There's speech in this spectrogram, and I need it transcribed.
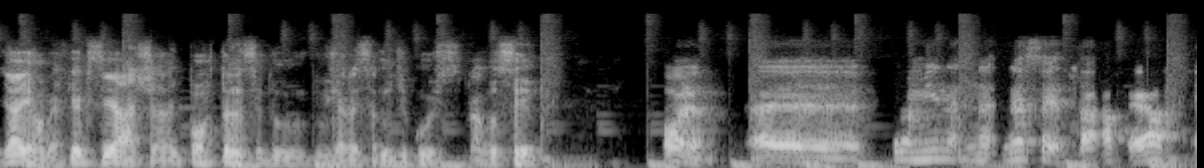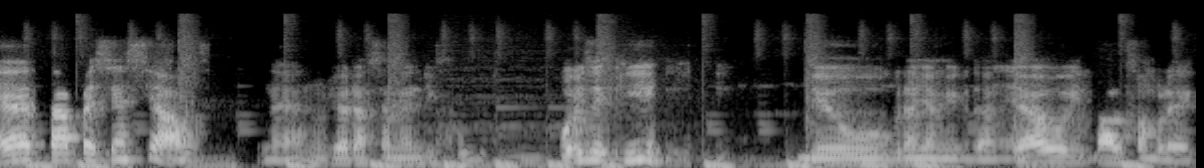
E aí, Roberto, o que, é que você acha? A importância do, do gerenciamento de custos para você? Olha, é, para mim, né, nessa etapa, é a, é a, etapa essencial, né, no gerenciamento de custos. Pois aqui, meu grande amigo Daniel e Paulo São Black,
